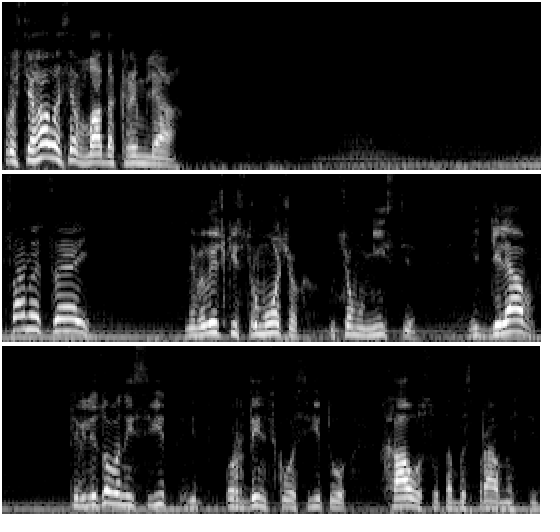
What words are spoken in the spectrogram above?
простягалася влада Кремля. Саме цей невеличкий струмочок у цьому місті відділяв цивілізований світ від ординського світу хаосу та безправності.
